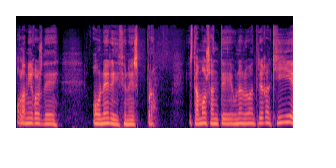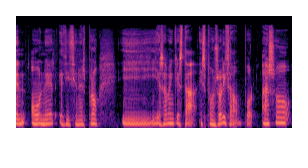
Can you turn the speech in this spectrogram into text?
Hola amigos de Oner Ediciones Pro. Estamos ante una nueva entrega aquí en Oner Ediciones Pro y ya saben que está sponsorizado por ASO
